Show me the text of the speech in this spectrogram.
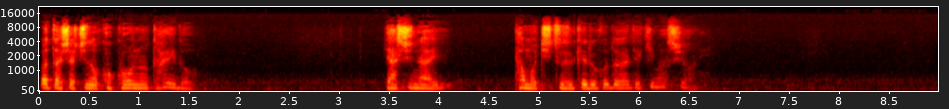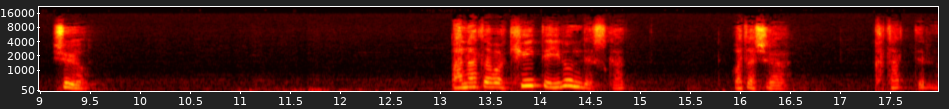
私たちの心の態度養い保ち続けることができますように。主よあなたは聞いているんですか？私が語ってるのに。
